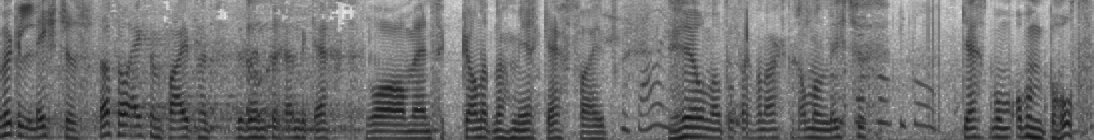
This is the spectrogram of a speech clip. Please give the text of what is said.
Leuke lichtjes. Dat is wel echt een vibe met de winter en de kerst. Wow mensen, kan het nog meer kerstvibe? Gezellig. Helemaal tot daar van achter. Allemaal lichtjes kerstboom op een boot.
